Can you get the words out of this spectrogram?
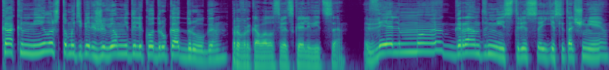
«Как мило, что мы теперь живем недалеко друг от друга», — проворковала светская львица. «Вельм грандмистриса, если точнее».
